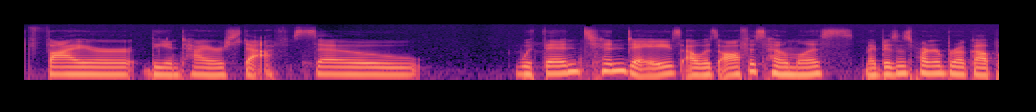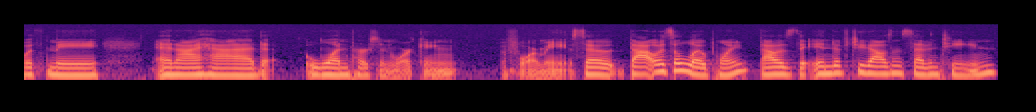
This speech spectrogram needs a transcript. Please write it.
fire the entire staff. So within 10 days, I was office homeless. My business partner broke up with me and I had one person working for me. So that was a low point. That was the end of 2017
